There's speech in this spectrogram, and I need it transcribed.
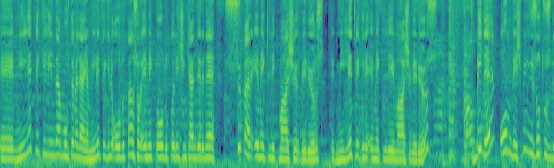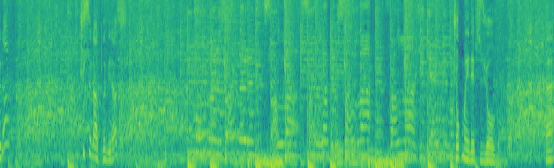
E, milletvekilliğinden muhtemelen yani milletvekili olduktan sonra emekli oldukları için kendilerine süper emeklilik maaşı veriyoruz. E, milletvekili emekliliği maaşı veriyoruz. Bir de 15.130 lira küsuratlı biraz. Çok mu edepsizce oldu? Ha?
